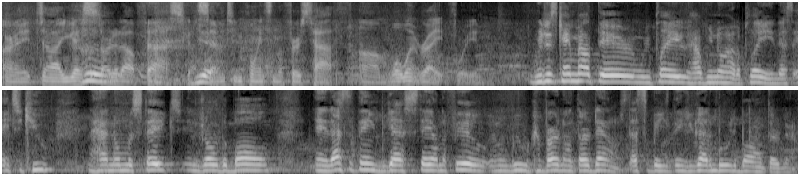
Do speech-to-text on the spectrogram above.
All right, uh, you guys started out fast. Got Yeah. 17 points in the first half. Um, what went right for you? We just came out there and we played how we know how to play, and that's execute and had no mistakes and drove the ball. And that's the thing, we got to stay on the field, and we were converting on third downs. That's the big thing. You got to move the ball on third down.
